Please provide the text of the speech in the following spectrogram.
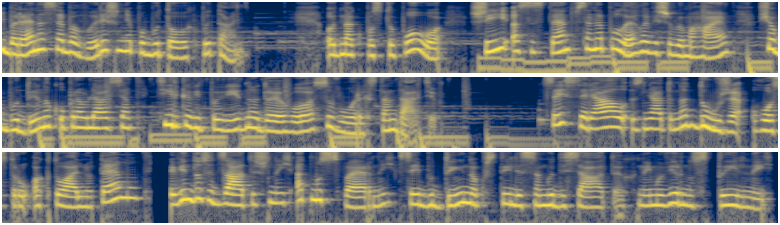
і бере на себе вирішення побутових питань. Однак поступово шиї асистент все наполегливіше вимагає, щоб будинок управлявся тільки відповідно до його суворих стандартів. Цей серіал знято на дуже гостру актуальну тему. Він досить затишний, атмосферний. Цей будинок в стилі 70-х, неймовірно стильний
